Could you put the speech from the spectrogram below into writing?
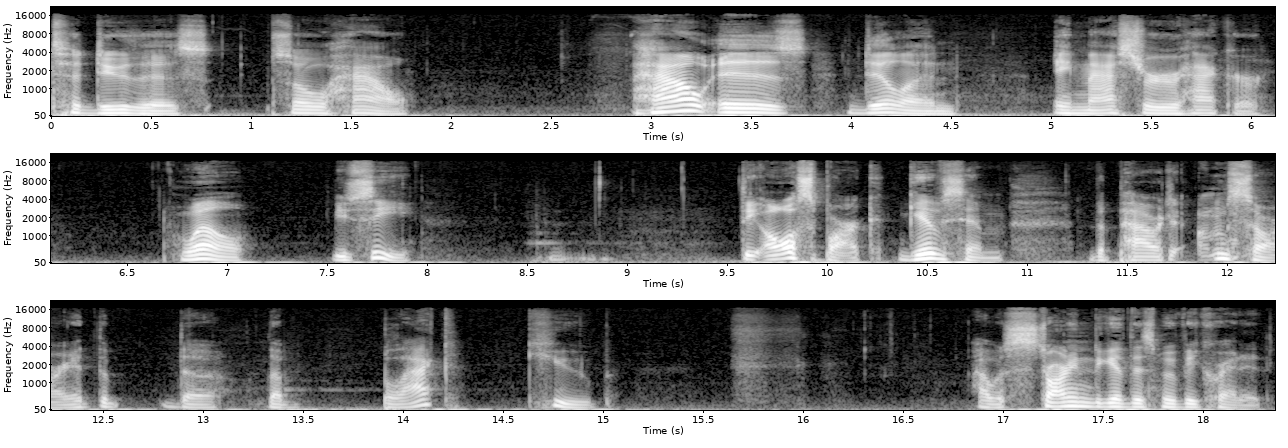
to do this. So how? How is Dylan a master hacker? well you see the allspark gives him the power to i'm sorry the the the black cube i was starting to give this movie credit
